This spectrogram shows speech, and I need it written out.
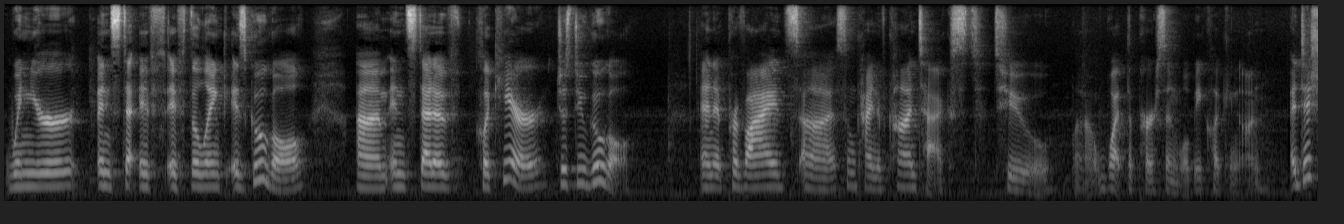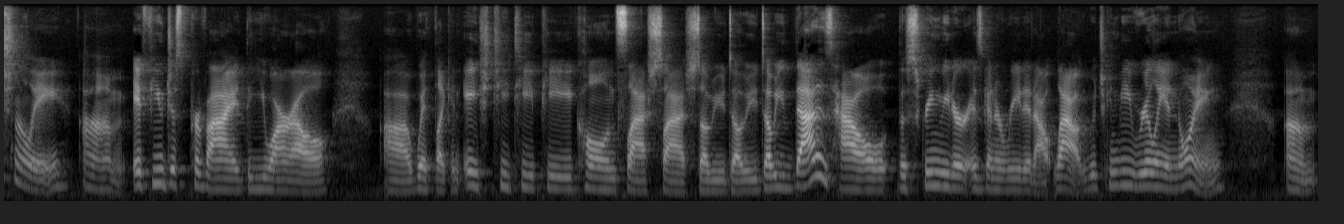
when you're instead, if if the link is Google, um, instead of click here, just do Google and it provides uh, some kind of context to uh, what the person will be clicking on. Additionally, um, if you just provide the URL uh, with like an HTTP colon slash slash www, that is how the screen reader is going to read it out loud, which can be really annoying. Um,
